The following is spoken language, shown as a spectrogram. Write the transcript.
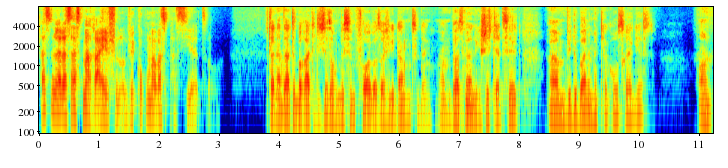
lassen wir das erstmal reifen und wir gucken mal, was passiert. So. Auf der anderen Seite bereitet dich das auch ein bisschen vor, über solche Gedanken zu denken. Ähm, du hast mir eine Geschichte erzählt, ähm, wie du bei einem Hitlergruß reagierst. Und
